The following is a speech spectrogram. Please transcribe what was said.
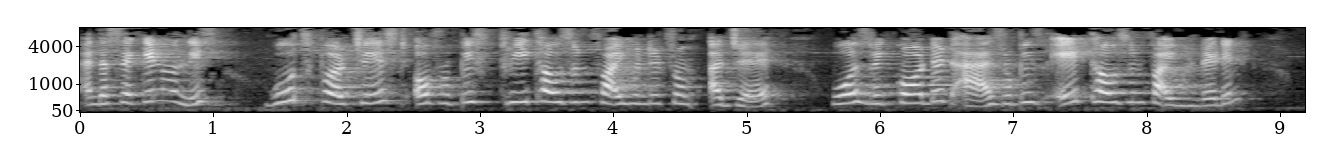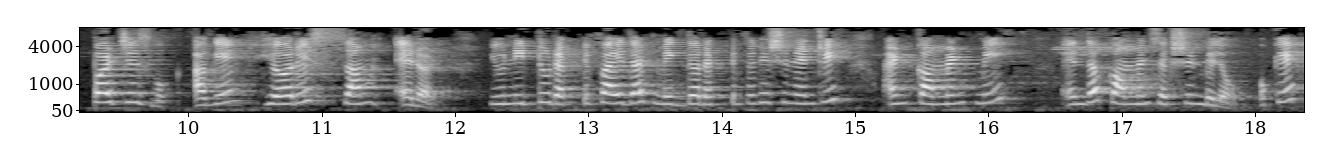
And the second one is goods purchased of rupees 3,500 from Ajay was recorded as rupees 8500 in purchase book. Again, here is some error. You need to rectify that, make the rectification entry and comment me in the comment section below. Okay.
